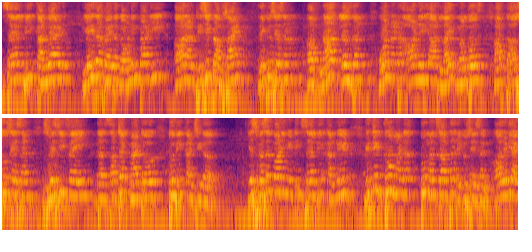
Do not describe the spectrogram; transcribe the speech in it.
shall be conveyed either by the governing body or on receipt of signed requisition of not less than 100 ordinary or live members of the association specifying the subject matter to be considered. A special body meeting shall be convened within two, two months of the registration. Already I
